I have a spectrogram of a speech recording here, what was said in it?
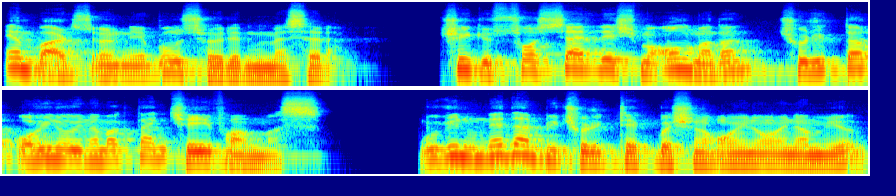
En bariz örneği bunu söyledim mesela. Çünkü sosyalleşme olmadan çocuklar oyun oynamaktan keyif almaz. Bugün neden bir çocuk tek başına oyun oynamıyor?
